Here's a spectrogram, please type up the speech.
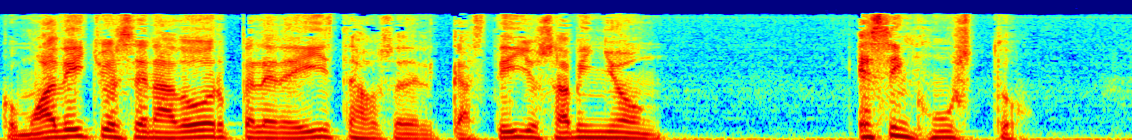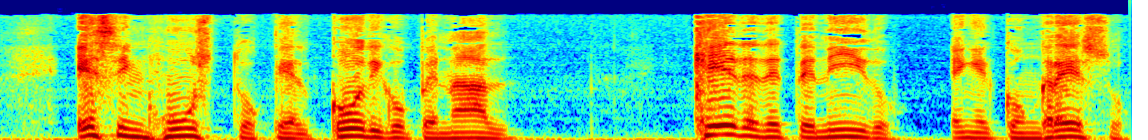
como ha dicho el senador peledeísta José del Castillo Sabiñón, es injusto, es injusto que el Código Penal quede detenido en el Congreso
